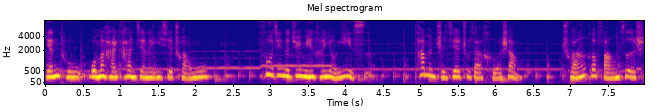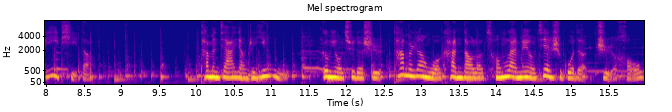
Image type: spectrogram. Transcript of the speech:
沿途，我们还看见了一些船屋。附近的居民很有意思，他们直接住在河上，船和房子是一体的。他们家养着鹦鹉，更有趣的是，他们让我看到了从来没有见识过的纸猴。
